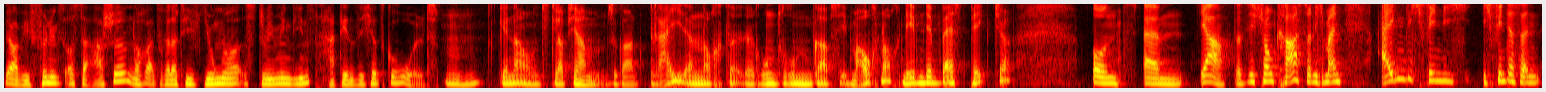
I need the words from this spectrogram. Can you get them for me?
ja, wie Phoenix aus der Asche, noch als relativ junger Streamingdienst, hat den sich jetzt geholt. Mhm, genau. Und ich glaube, sie haben sogar drei dann noch rundherum gab es eben auch noch, neben dem Best Picture. Und ähm, ja, das ist schon krass. Und ich meine, eigentlich finde ich, ich finde das ein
